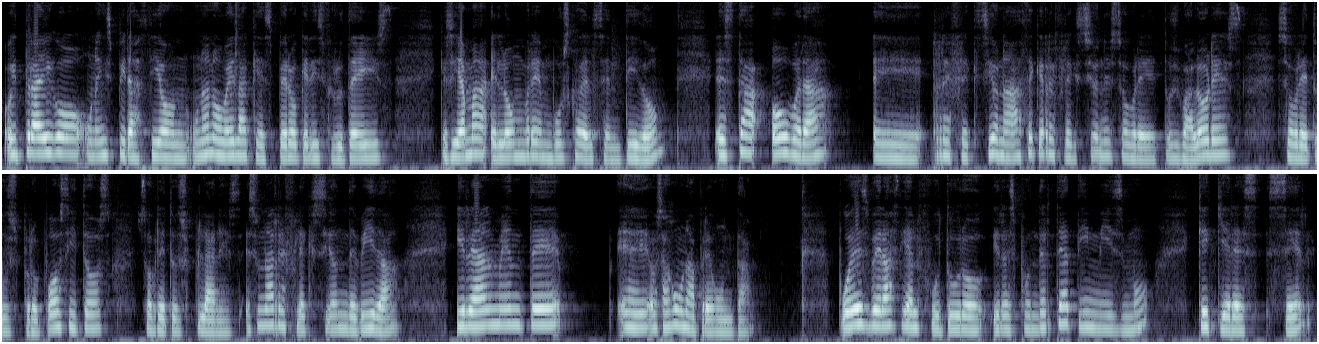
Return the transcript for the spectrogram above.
Hoy traigo una inspiración, una novela que espero que disfrutéis, que se llama El hombre en busca del sentido. Esta obra eh, reflexiona, hace que reflexiones sobre tus valores, sobre tus propósitos, sobre tus planes. Es una reflexión de vida y realmente eh, os hago una pregunta. ¿Puedes ver hacia el futuro y responderte a ti mismo qué quieres ser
